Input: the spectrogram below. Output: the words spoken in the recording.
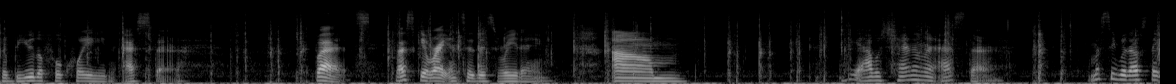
the beautiful queen Esther. But let's get right into this reading. Um yeah, I was channeling Esther. I'm gonna see what else they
